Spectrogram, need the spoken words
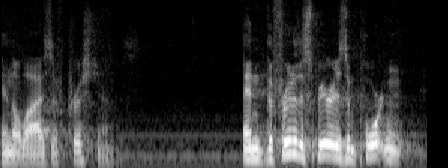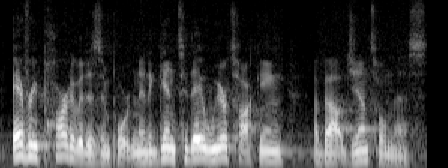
in the lives of Christians. And the fruit of the Spirit is important. Every part of it is important. And again, today we are talking about gentleness.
